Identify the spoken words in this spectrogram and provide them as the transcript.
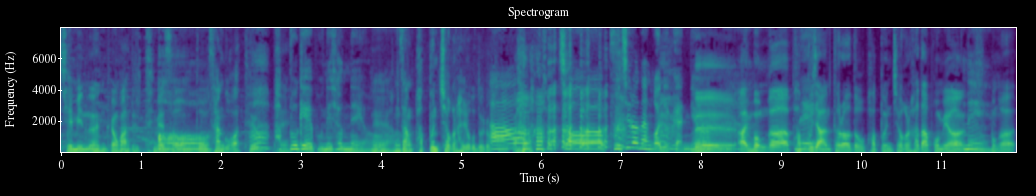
재밌는 영화들 틈에서 어. 또산 것 같아요. 헉, 바쁘게 보내셨네요. 네. 네, 항상 바쁜 척을 하려고 노력합니다. 아, 좋죠. 부지런한 거니까요. 네, 아니 뭔가 바쁘지 네. 않더라도 바쁜 척을 하다 보면 네. 뭔가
